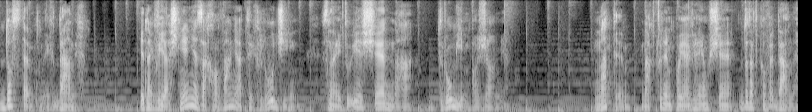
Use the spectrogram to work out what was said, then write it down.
dostępnych danych. Jednak wyjaśnienie zachowania tych ludzi znajduje się na drugim poziomie. Na tym, na którym pojawiają się dodatkowe dane.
